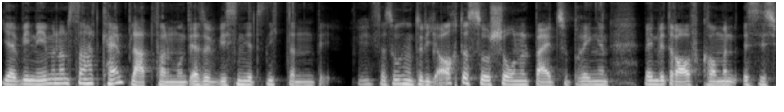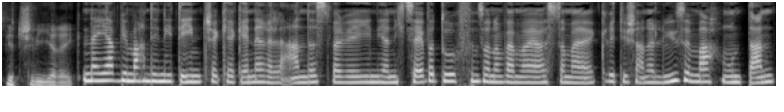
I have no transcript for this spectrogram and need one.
ja, wir nehmen uns dann halt kein Blatt den Mund. Also wir sind jetzt nicht dann wir versuchen natürlich auch das so schonend beizubringen, wenn wir draufkommen, es ist, wird schwierig. Naja, wir machen den Ideencheck ja generell anders, weil wir ihn ja nicht selber durchführen, sondern weil wir erst einmal kritische Analyse machen und dann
